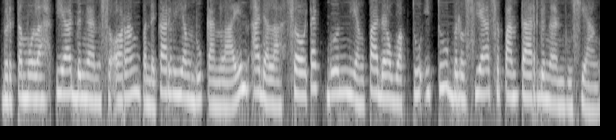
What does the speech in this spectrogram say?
bertemulah ia dengan seorang pendekar yang bukan lain adalah So Tek Bun yang pada waktu itu berusia sepantar dengan Bu Siang.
